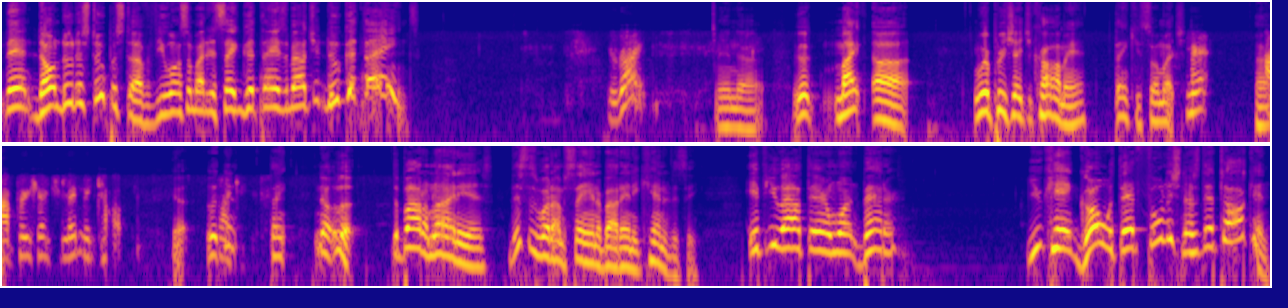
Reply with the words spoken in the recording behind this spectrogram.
then don't do the stupid stuff. If you want somebody to say good things about you, do good things. You're right. And uh, look, Mike, uh, we appreciate your call, man. Thank you so much. Man, Uh, I appreciate you letting me talk. Yeah. Look, Thank you. Thank, no, look, the bottom line is this is what I'm saying about any candidacy. If you out there and want better, you can't go with that foolishness they're talking.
